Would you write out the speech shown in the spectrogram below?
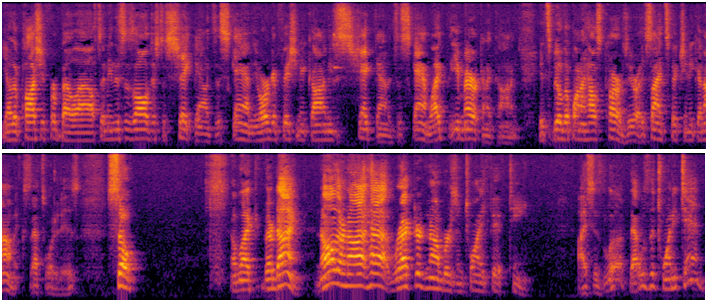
You know, they're poshing for bailouts. I mean, this is all just a shakedown. It's a scam. The Oregon fishing economy is a shakedown. It's a scam, like the American economy. It's built up on a house of cards. It's science fiction economics. That's what it is. So I'm like, they're dying. No, they're not. Ha, record numbers in 2015. I says, look, that was the 2010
